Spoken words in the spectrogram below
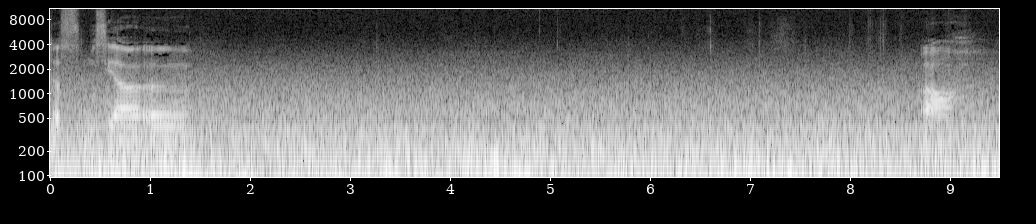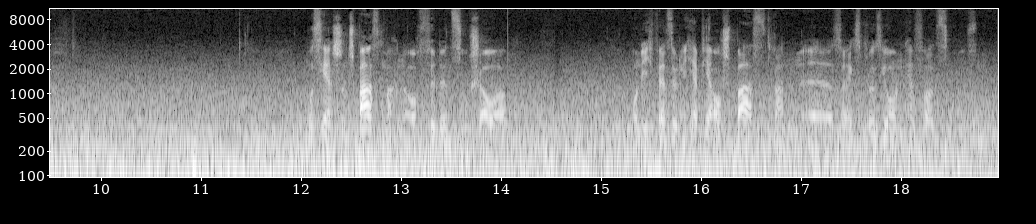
Das muss ja... Äh muss ja schon Spaß machen, auch für den Zuschauer. Und ich persönlich habe ja auch Spaß dran, äh, so Explosionen hervorzurufen.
